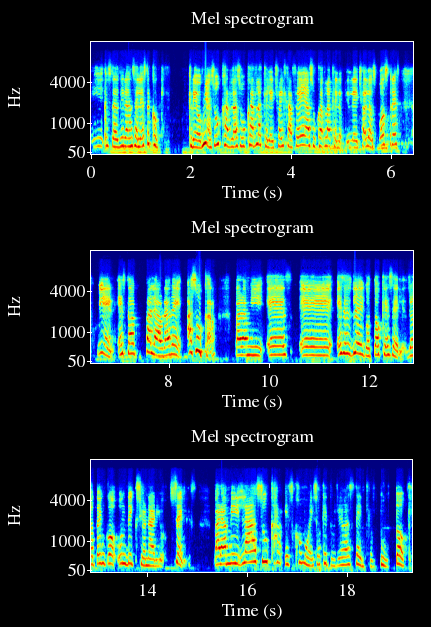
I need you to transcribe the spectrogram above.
Y ustedes dirán, Celeste, creo mi azúcar, la azúcar la que le echo al café, azúcar la que le, echo a los postres. Bien, esta palabra de azúcar para mí es, eh, ese le digo toque Celes. Yo tengo un diccionario Celes para mí, la azúcar es como eso que tú llevas dentro, tu toque,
